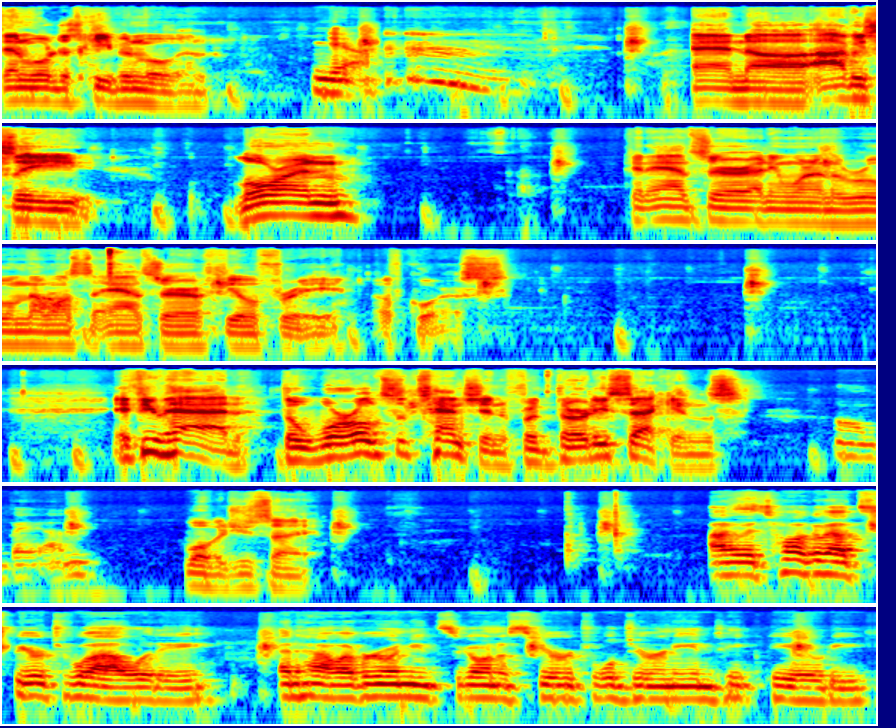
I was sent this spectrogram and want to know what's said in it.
then we'll just keep it moving. Yeah. And uh, obviously, Lauren can answer. Anyone in the room that wants to answer, feel free, of course. If you had the world's attention for 30 seconds, Oh, man. what would you say? I would talk about spirituality and how everyone needs to go on a spiritual journey and take peyote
